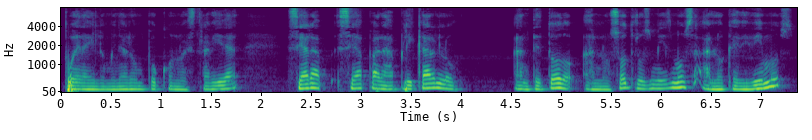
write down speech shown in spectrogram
pueda iluminar un poco nuestra vida, sea para aplicarlo ante todo a nosotros mismos, a lo que vivimos,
